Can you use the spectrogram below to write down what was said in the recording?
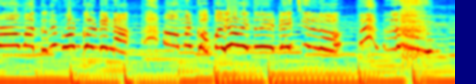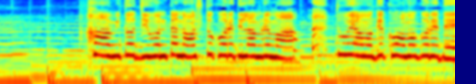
না, মা, তুমি ফোন করবে না। আমার কপালে হয়তো এটাই ছিল। আমি তো জীবনটা নষ্ট করে দিলাম রে, মা। তুই আমাকে ক্ষমা করে দে।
